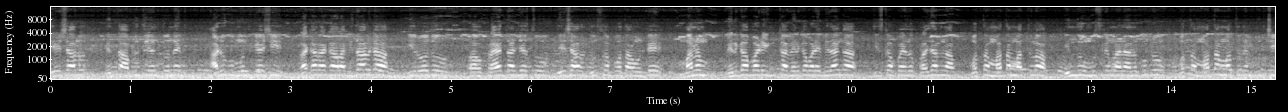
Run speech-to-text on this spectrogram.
దేశాలు ఎంత అభివృద్ధి చెందుతున్నాయి అడుగు ముందుకేసి రకరకాల విధాలుగా ఈరోజు ప్రయత్నాలు చేస్తూ దేశాలు దూసుకుపోతూ ఉంటే మనం వెనుకబడి ఇంకా వెనుకబడే విధంగా తీసుకుపోయేందుకు ప్రజలను మొత్తం మతం మత్తులో హిందూ ముస్లింలని అనుకుంటూ మొత్తం మతం మత్తులను గురించి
